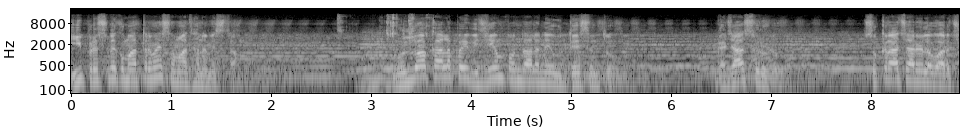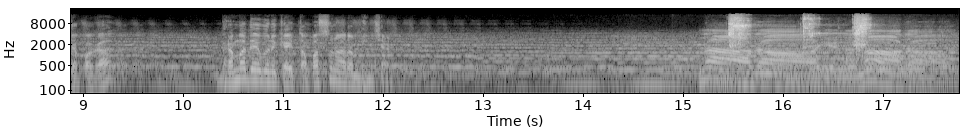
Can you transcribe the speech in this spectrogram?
ఈ ప్రశ్నకు మాత్రమే సమాధానమిస్తాం ముల్లోకాలపై విజయం పొందాలనే ఉద్దేశంతో గజాసురుడు శుక్రాచార్యుల వారు చెప్పగా బ్రహ్మదేవునికై తపస్సును ఆరంభించాడు. నారాయణ నారాయణ.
